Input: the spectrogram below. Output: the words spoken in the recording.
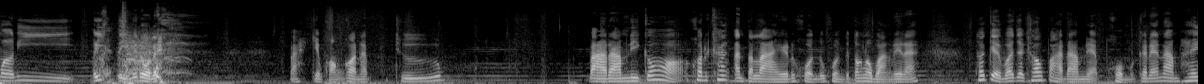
มาดีเอ้ยตีไม่โดนเลย ไปเก็บของก่อนนะครับชืบป่าดำนี้ก็ค่อนข้างอันตรายทุกคนทุกคนก็ต้องระวังด้วยนะ ถ้าเกิดว่าจะเข้าป่าดำเนี่ย ผมก็แนะนำให้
